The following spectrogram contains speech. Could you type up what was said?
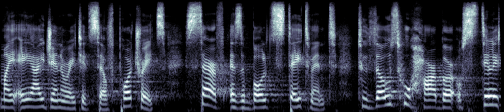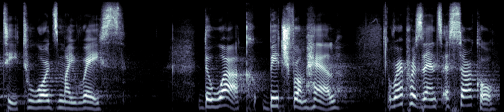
my AI-generated self-portraits serve as a bold statement to those who harbor hostility towards my race the work, Bitch from Hell, represents a circle.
